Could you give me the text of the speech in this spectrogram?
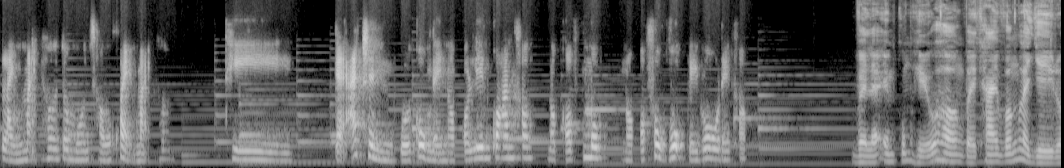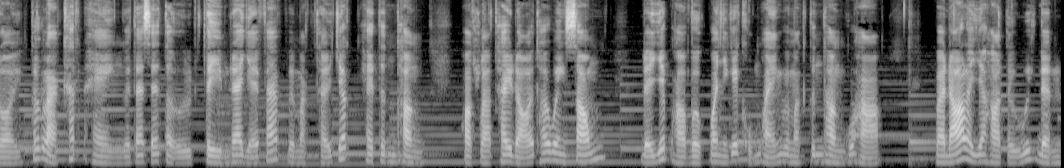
lành mạnh hơn, tôi muốn sống khỏe mạnh hơn. Thì cái action cuối cùng đấy nó có liên quan không? Nó có mục, nó có phục vụ cái goal đấy không? Vậy là em cũng hiểu hơn về khai vấn là gì rồi, tức là khách hàng người ta sẽ tự tìm ra giải pháp về mặt thể chất hay tinh thần hoặc là thay đổi thói quen sống để giúp họ vượt qua những cái khủng hoảng về mặt tinh thần của họ. và đó là do họ tự quyết định.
